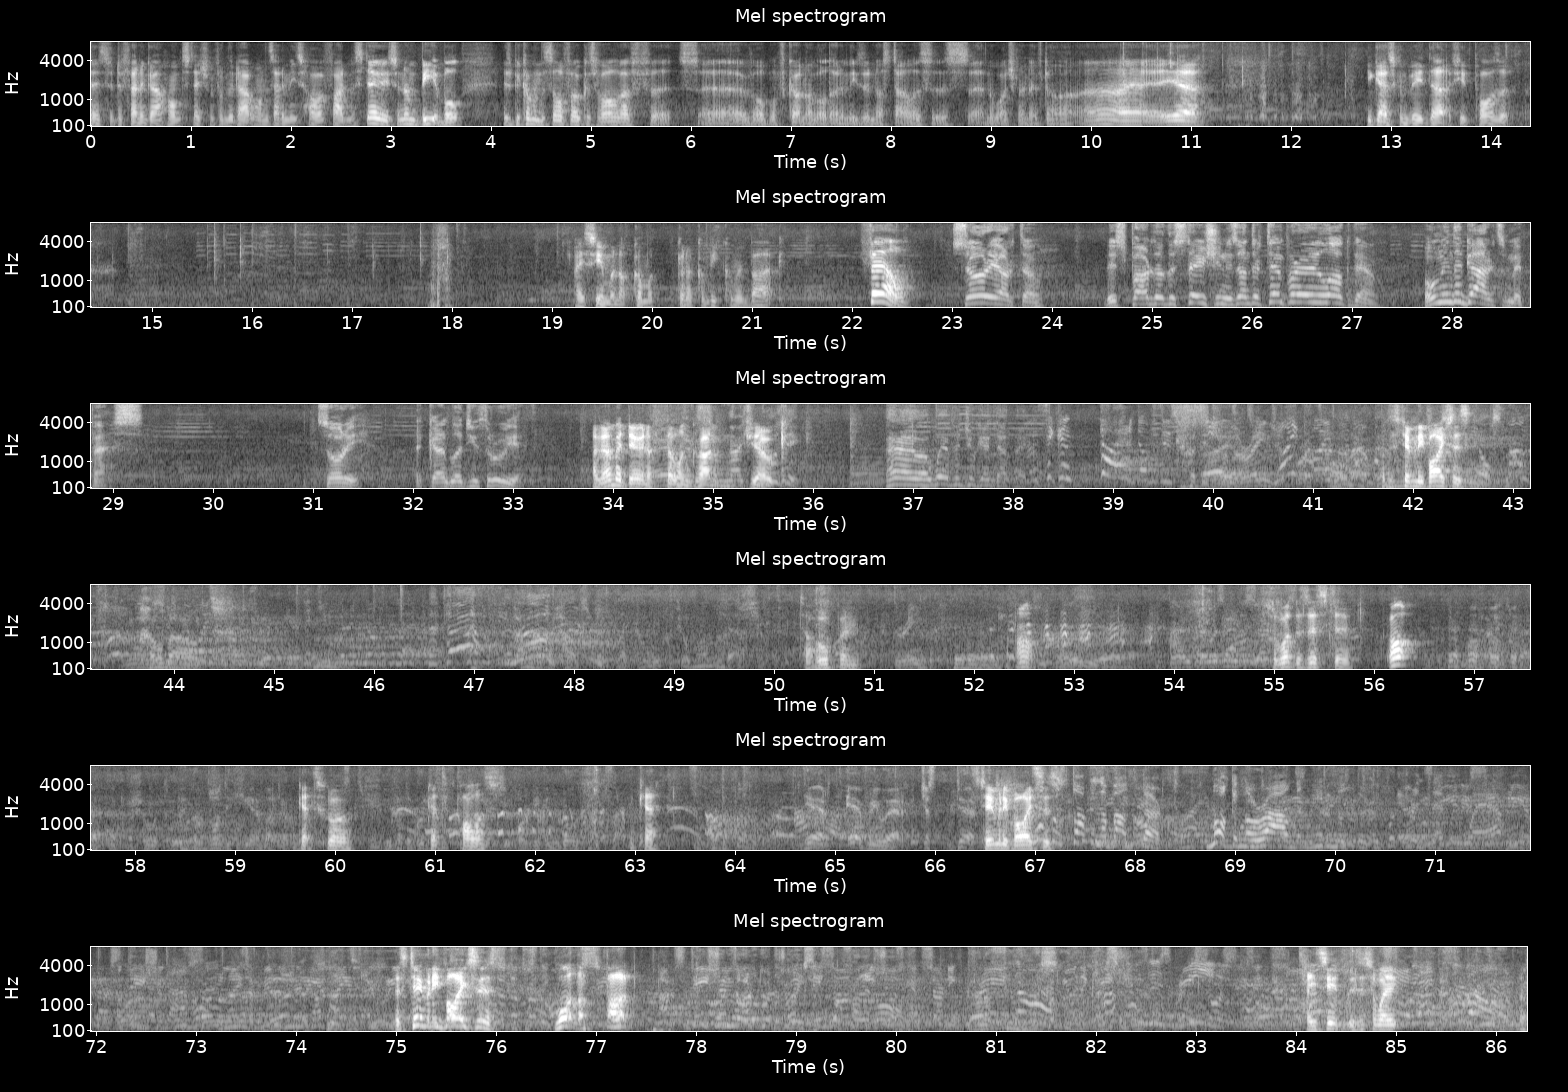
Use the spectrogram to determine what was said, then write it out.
To defend our home station from the Dark One's enemies, horrified, mysterious, and unbeatable, is becoming the sole focus of all of our efforts. Uh, all but forgotten of old enemies and Nosalis and the Watchmen, if not. Ah, yeah. You guys can read that if you pause it. I assume we're not gonna, gonna be coming back. Phil! Sorry, Artyom. This part of the station is under temporary lockdown. Only the guards may pass. Sorry, I can't let you through yet. I remember doing a Phil and Grant joke. where did you get that back? There's too many voices. How about... To hope and. Oh. So what does this do? Oh! Get to go. Get to Polis. Okay. Dirt everywhere. Just dirt. It's too many voices. Talking about dirt? Walking around and leaving those dirty footprints everywhere. There's too many voices! What the fuck? Hey, you see, is this the way?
